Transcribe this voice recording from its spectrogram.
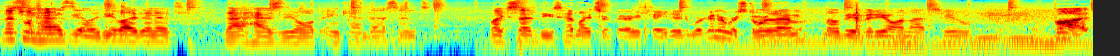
this one has the LED light in it. That has the old incandescent. Like I said, these headlights are very faded. We're gonna restore them. There'll be a video on that too. But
